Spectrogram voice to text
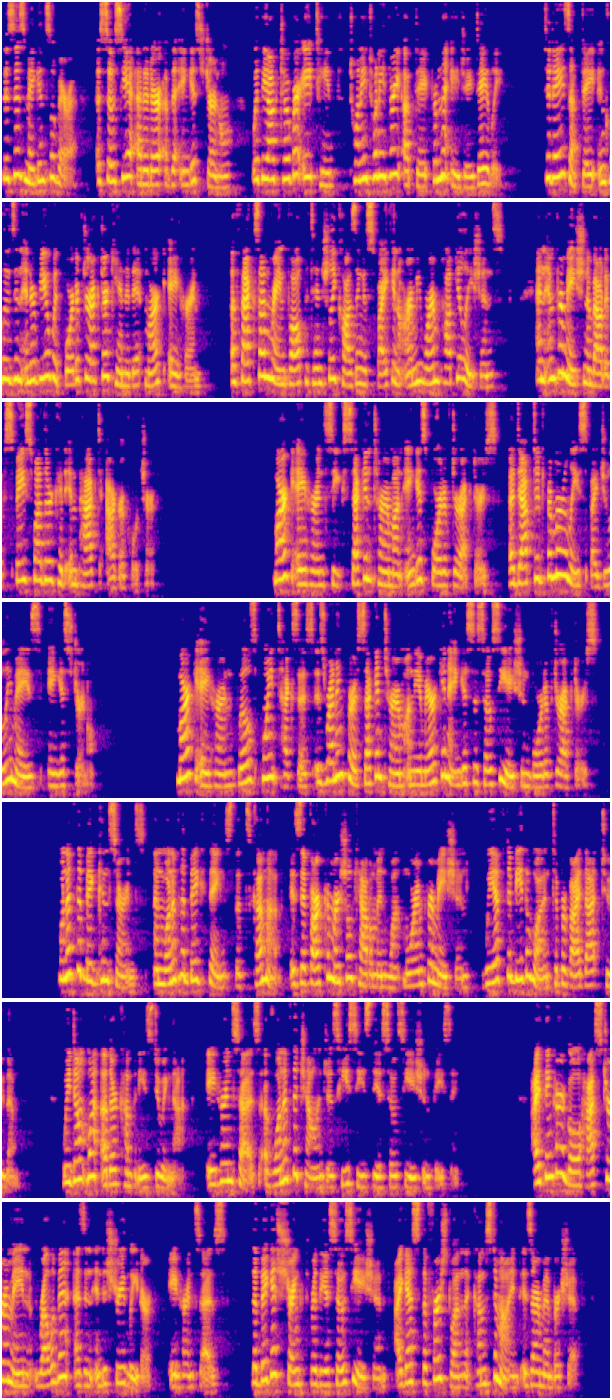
This is Megan Silveira, Associate Editor of the Angus Journal, with the October 18th, 2023 update from the AJ Daily. Today's update includes an interview with Board of Director candidate Mark Ahearn, effects on rainfall potentially causing a spike in armyworm populations, and information about if space weather could impact agriculture. Mark Ahearn seeks second term on Angus Board of Directors, adapted from a release by Julie Mais, Angus Journal. Mark Ahearn, Wills Point, Texas, is running for a second term on the American Angus Association Board of Directors. One of the big concerns, and one of the big things that's come up, is if our commercial cattlemen want more information, we have to be the one to provide that to them. We don't want other companies doing that. Ahearn says of one of the challenges he sees the association facing. I think our goal has to remain relevant as an industry leader, Ahearn says. The biggest strength for the association, I guess the first one that comes to mind, is our membership.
